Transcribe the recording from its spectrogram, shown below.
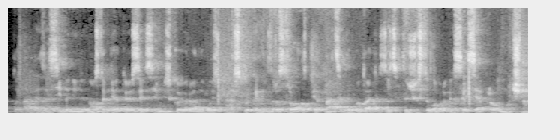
На пленарне засідання 95-ї сесії міської ради 8-го скликання зареєструвалося 15 депутатів з 26 обраних. Сесія правомочна.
